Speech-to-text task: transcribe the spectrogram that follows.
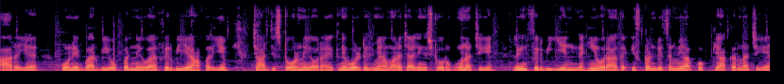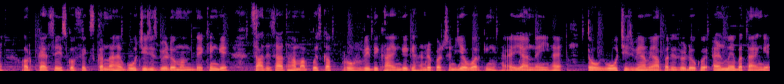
आ रही है फ़ोन एक बार भी ओपन नहीं हुआ है, फिर भी यहाँ पर ये चार्ज स्टोर नहीं हो रहा है। इतने वोल्टेज में हमारा चार्जिंग स्टोर होना चाहिए। लेकिन फिर भी ये नहीं हो रहा था। इस कंडीशन में आपको क्या करना चाहिए और कैसे इसको फिक्स करना है, वो चीज़ इस वीडियो में हम देखेंगे। साथ ही साथ हम आपको इसका प्रूफ भी दिखाएँगे कि 100 परसेंट ये वर्किंग है या नहीं है। तो वो चीज़ भी हम यहाँ पर इस वीडियो को एंड में बताएँगे।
